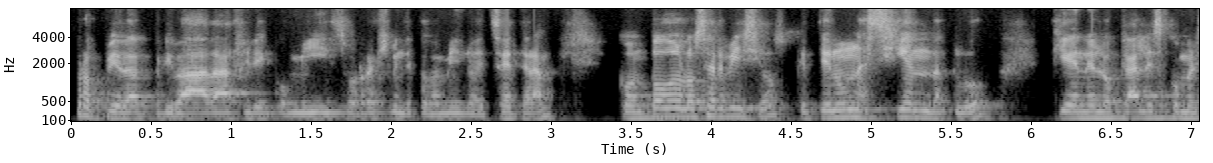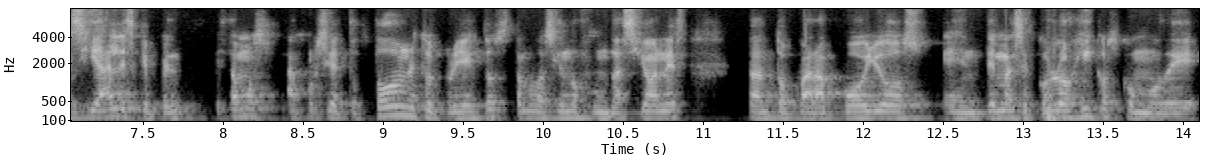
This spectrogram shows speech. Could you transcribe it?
propiedad privada, fideicomiso, régimen de condominio, etcétera, con todos los servicios que tiene una hacienda club, tiene locales comerciales que estamos, ah, por cierto, todos nuestros proyectos estamos haciendo fundaciones, tanto para apoyos en temas ecológicos como de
